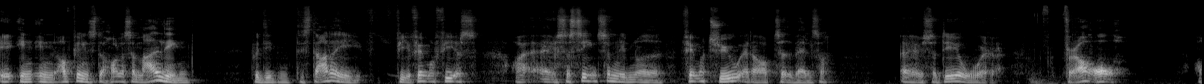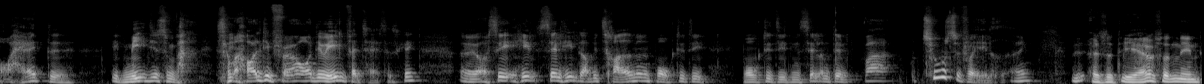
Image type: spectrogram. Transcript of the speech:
Øh, en, en opfindelse, der holder sig meget længe. Fordi den, det starter i 485, og øh, så sent som 1925 er der optaget valser. Øh, Så det er jo øh, 40 år. Og at have et, øh, et medie, som, var, som har holdt i 40 år, det er jo helt fantastisk. Ikke? Øh, Og se, helt, selv helt op i 30'erne brugte de, brugte de den, selvom den var tusseforældet. Ikke? Altså, det er jo sådan en,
